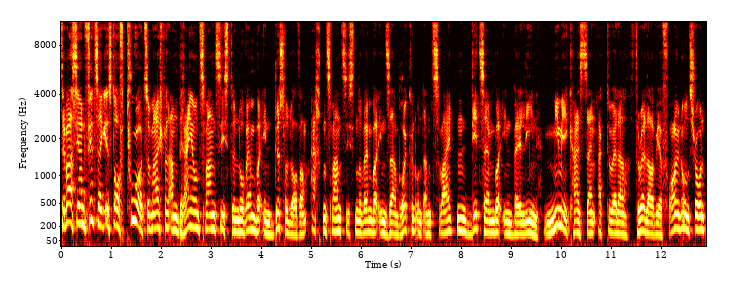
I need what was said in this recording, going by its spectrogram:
Sebastian Fitzek ist auf Tour, zum Beispiel am 23. November in Düsseldorf, am 28. November in Saarbrücken und am 2. Dezember in Berlin. Mimik heißt sein aktueller Thriller. Wir freuen uns schon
